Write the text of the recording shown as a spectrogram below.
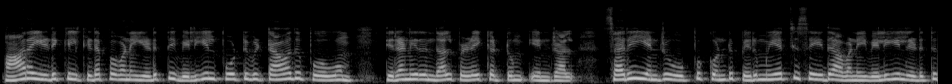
பாறை இடுக்கில் கிடப்பவனை எடுத்து வெளியில் போட்டுவிட்டாவது போவோம். திறனிருந்தால் பிழைக்கட்டும் என்றாள். சரி என்று ஒப்புக்கொண்டு பெருமுயற்சி செய்து அவனை வெளியில் எடுத்து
